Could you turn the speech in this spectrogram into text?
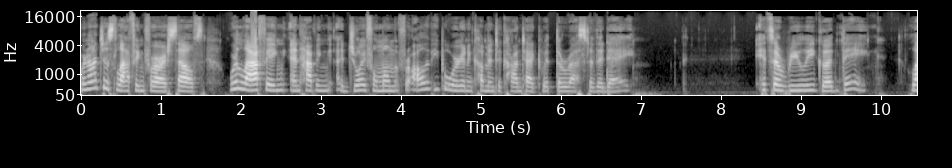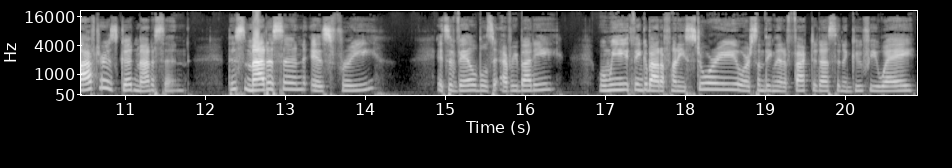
we're not just laughing for ourselves. We're laughing and having a joyful moment for all the people we're going to come into contact with the rest of the day. It's a really good thing. Laughter is good medicine. This medicine is free, it's available to everybody. When we think about a funny story or something that affected us in a goofy way,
